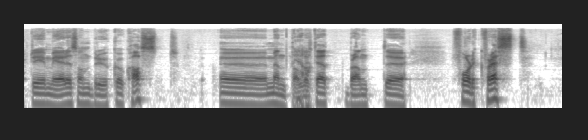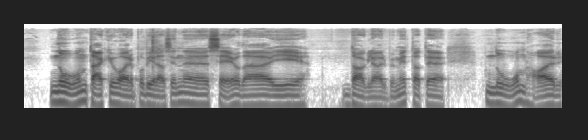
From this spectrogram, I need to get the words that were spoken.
vært i mer sånn bruk og kast-mentalitet blant uh, folk flest. Noen tar jo vare på bilene sine. Jeg ser jo det i dagligarbeidet mitt, at jeg, noen har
